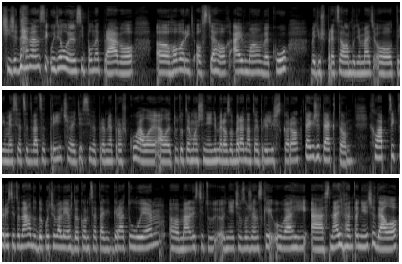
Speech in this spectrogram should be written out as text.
čiže dávam si, udelujem si plné právo uh, hovoriť o vzťahoch aj v mojom veku, veď už predsa len budem mať o 3 mesiace 23, čo je desivé pre mňa trošku, ale, ale túto tému ešte nejdeme rozoberať, na to je príliš skoro. Takže takto. Chlapci, ktorí ste to náhodou dopočúvali až do konca, tak gratulujem. Mali ste tu niečo zo ženskej úvahy a snáď vám to niečo dalo,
